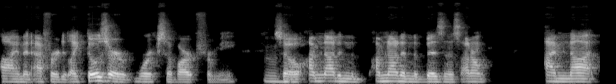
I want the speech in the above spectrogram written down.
time and effort like those are works of art for me. Mm-hmm. so i'm not in the i'm not in the business i don't i'm not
